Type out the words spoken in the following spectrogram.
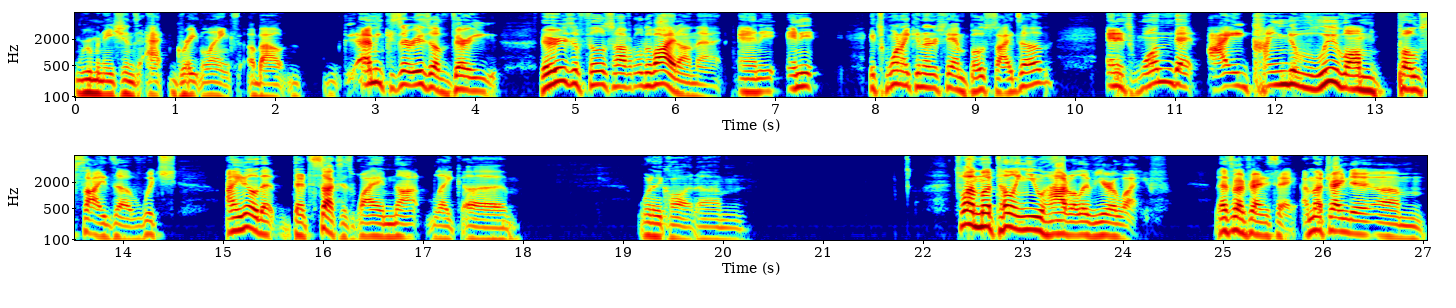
ruminations at great length about I mean cuz there is a very there is a philosophical divide on that. And it and it it's one I can understand both sides of and it's one that I kind of live on both sides of, which I know that that sucks. It's why I'm not like uh what do they call it? Um That's why I'm not telling you how to live your life. That's what I'm trying to say. I'm not trying to um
